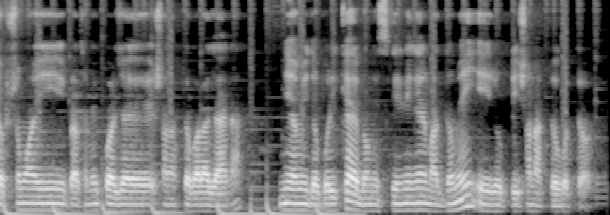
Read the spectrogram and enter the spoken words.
সবসময় প্রাথমিক পর্যায়ে শনাক্ত করা যায় না। নিয়মিত পরীক্ষা এবং স্ক্রিনিংয়ের মাধ্যমেই এই রোগটি শনাক্ত করতে হবে।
